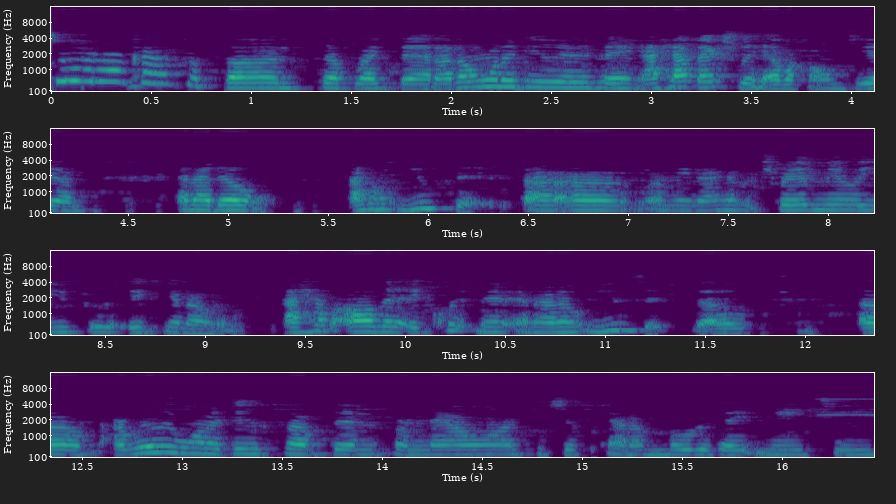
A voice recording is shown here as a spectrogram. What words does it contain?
doing all kinds of fun stuff like that. I don't want to do anything. I have actually have a home gym, and I don't I don't use it. Uh, I mean, I have a treadmill. You you know, I have all that equipment and I don't use it. So um, I really want to do something from now on to just kind of motivate me to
